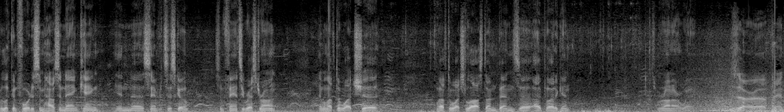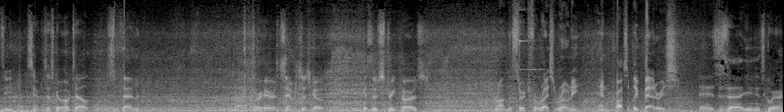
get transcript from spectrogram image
We're looking forward to some House of Nanking in uh, San Francisco, some fancy restaurant. and we'll have to watch uh, we'll have to watch Lost on Ben's uh, iPod again. So we're on our way. This is our uh, fancy San Francisco hotel. This is Ben. We're here in San Francisco. Guess there's streetcars. We're on the search for rice roni and possibly batteries. Hey, this is uh, Union Square.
